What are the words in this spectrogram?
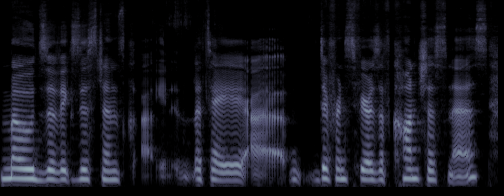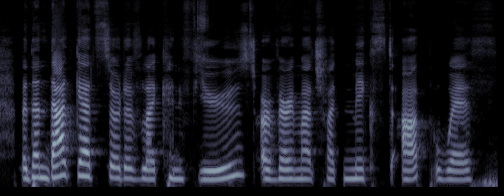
modes of existence uh, let's say uh, different spheres of consciousness. But then that gets sort of like confused or very much like mixed up with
